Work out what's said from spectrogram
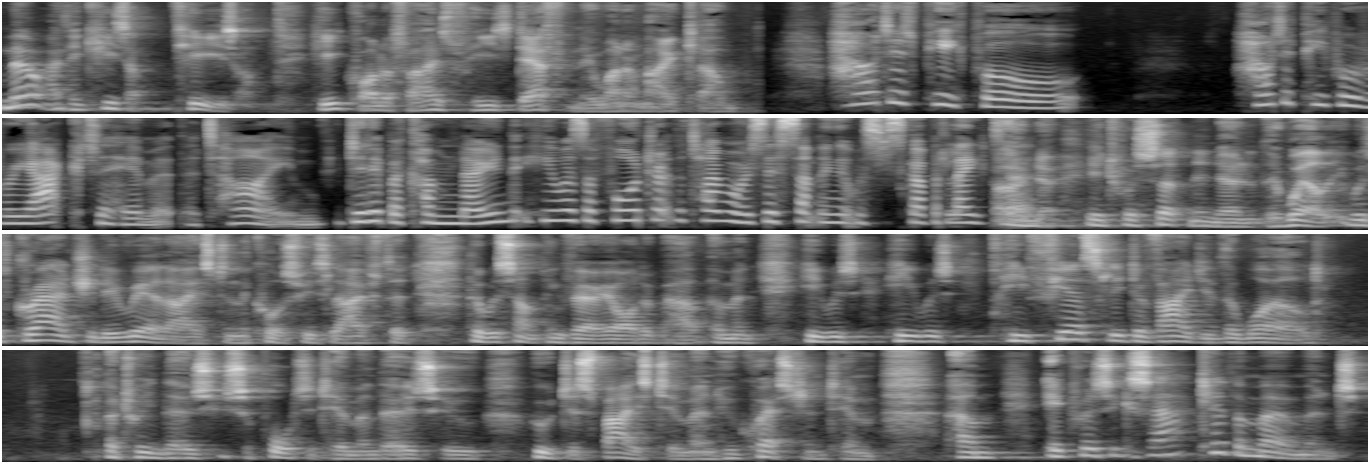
No, I think he's a, he's he qualifies. He's definitely one of my club. How did people how did people react to him at the time? Did it become known that he was a forger at the time, or was this something that was discovered later? Oh, no, it was certainly known. That, well, it was gradually realised in the course of his life that there was something very odd about them, and he was he was he fiercely divided the world between those who supported him and those who, who despised him and who questioned him. Um, it was exactly the moment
